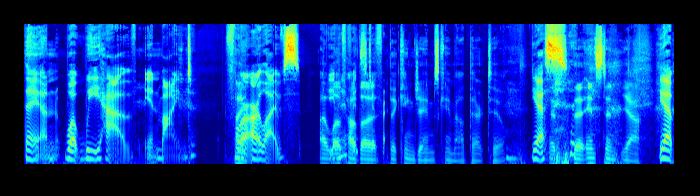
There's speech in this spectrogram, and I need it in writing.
than what we have in mind for I- our lives. I love how the different. the King James came out there too. Yes. It's the instant, yeah. yep.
